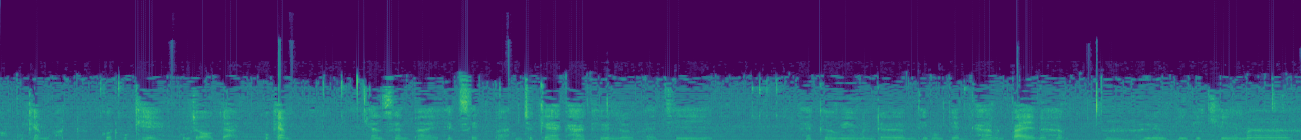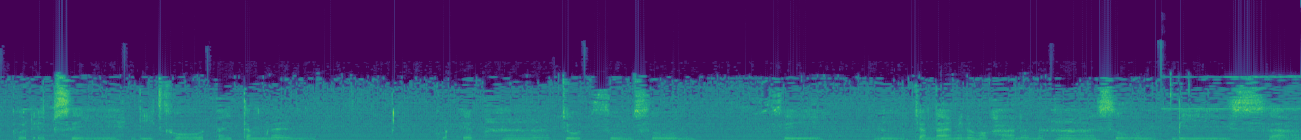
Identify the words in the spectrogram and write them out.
ของโปรแกรมก่อน กดโอเค ผมจะออกจากโปรแกรม cancel ไป exit ไปผมจะแก้ค่าคืนโดยไปที่ hacker view เหมือนเดิมที่ผมเปลี่ยนค่ามันไปนะครับเลือก bpk มากด f4 decode ไปตำแหน่ง กด F5 จุดศูนย์ศูนย์สี่หนึ่งจำได้ไหมเนาะค่านั้นนะห้าศูนย์ B สาม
